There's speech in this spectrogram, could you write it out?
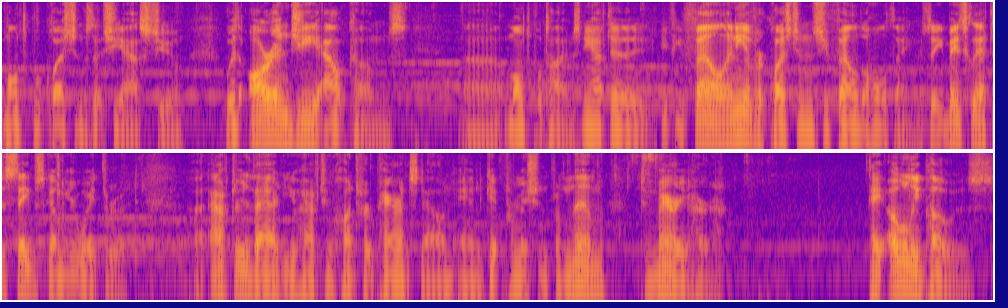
multiple questions that she asks you with RNG outcomes uh, multiple times. And you have to, if you fail any of her questions, you fail the whole thing. So you basically have to save scum your way through it. Uh, after that, you have to hunt her parents down and get permission from them to marry her. Hey, Oli Pose.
